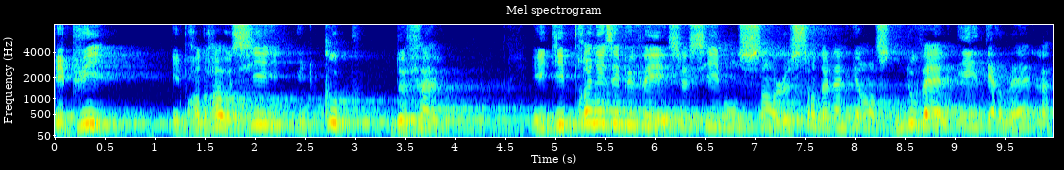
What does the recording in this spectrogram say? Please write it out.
Et puis, il prendra aussi une coupe de vin. Et il dit, prenez et buvez, ceci est mon sang, le sang de l'alliance nouvelle et éternelle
